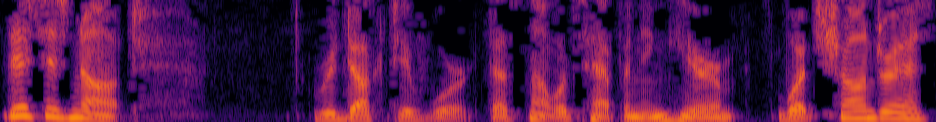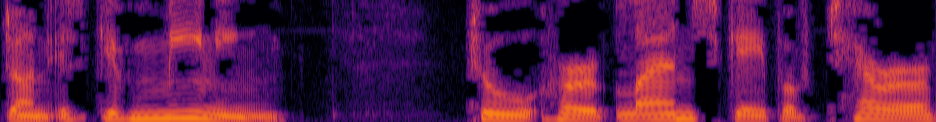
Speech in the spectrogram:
this is not reductive work. That's not what's happening here. What Chandra has done is give meaning to her landscape of terror.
